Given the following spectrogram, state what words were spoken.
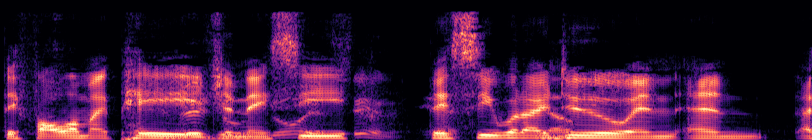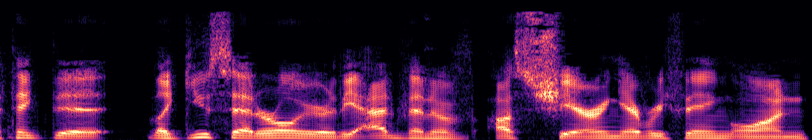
they follow my page Visual and they see seeing they yeah. see what I do and and I think that like you said earlier, the advent of us sharing everything on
